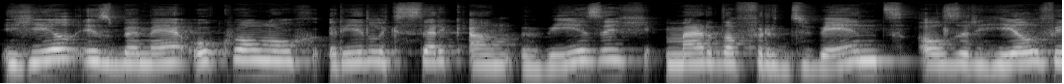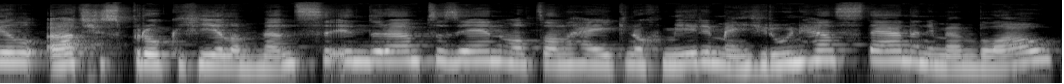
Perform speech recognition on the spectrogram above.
Geel is bij mij ook wel nog redelijk sterk aanwezig, maar dat verdwijnt als er heel veel uitgesproken gele mensen in de ruimte zijn, want dan ga ik nog meer in mijn groen gaan staan en in mijn blauw.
